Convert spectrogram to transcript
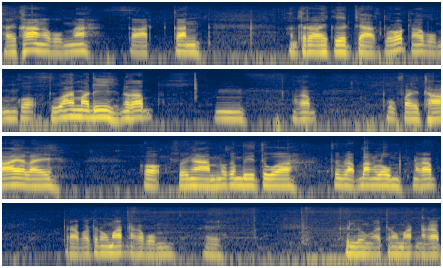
ชายข้างครับผมนะกาดกันอันตรายเกิดจากตัวรถนะครับผมก็ถือว่าให้มาดีนะครับอืมนะครับพวกไฟท้ายอะไร ก็สวยงามแล้วก็มีตัว สำหรับบังลมนะครับ ปรับอัตโนมัตินะครับผมนี่ขึ้นลงอัตโนมัตินะครับ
